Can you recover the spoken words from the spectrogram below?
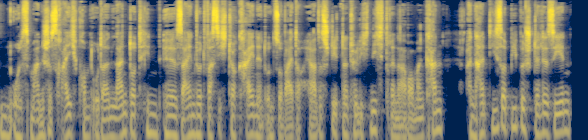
ein osmanisches Reich kommt oder ein Land dorthin äh, sein wird, was sich Türkei nennt und so weiter. Ja, das steht natürlich nicht drin, aber man kann anhand dieser Bibelstelle sehen,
